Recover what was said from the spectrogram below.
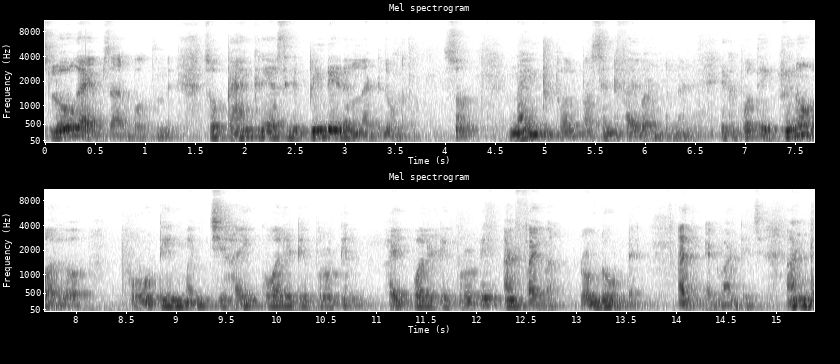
స్లోగా అబ్జార్బ్ అవుతుంది. సో ప్యాంక్రియాస్ని పిండేయడం లాంటిది ఉండదు. So nine to twelve percent fibre ఉంటుందండి. ఇకపోతే క్వినోవాలో ప్రోటీన్ మంచి high quality protein high quality protein and fibre రెండూ ఉంటాయి. అది అడ్వాంటేజ్ అండ్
